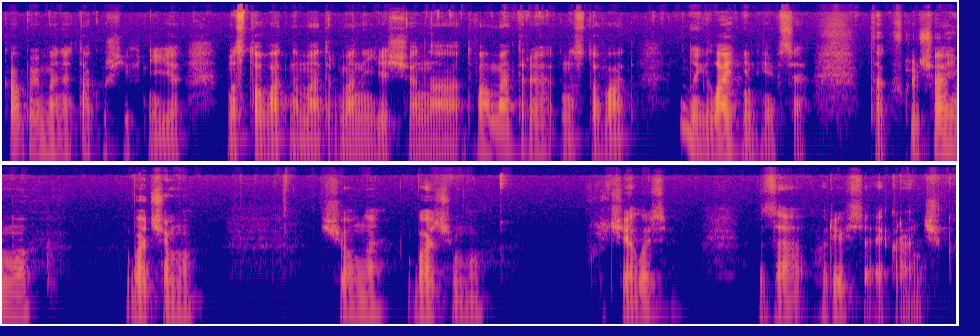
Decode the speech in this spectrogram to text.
кабель в мене також їхній є на 100 Вт на метр, в мене є ще на 2 метри на 100 Вт. Ну і лайтнінг і все. Так, включаємо, бачимо, що воно, бачимо, включилося. Загорівся екранчик.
